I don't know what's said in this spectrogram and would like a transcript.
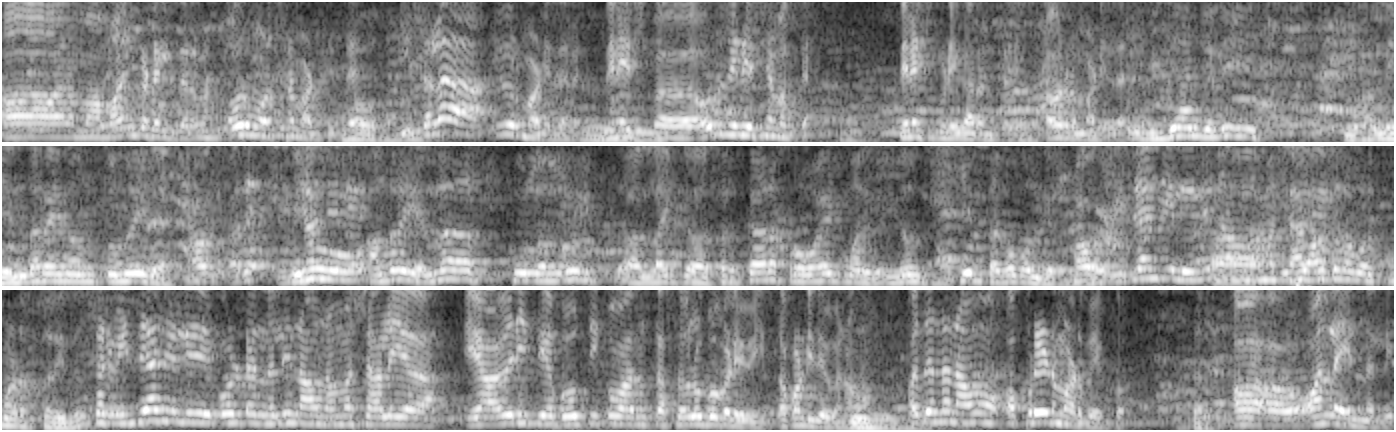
ಆ, ನಮ್ಮ ಮಾವಿನ ಕಡೆಯಲ್ಲಿ ಇದ್ದಾರಲ್ಲ ಅವ್ರು ಮಾತ್ರ ಮಾಡಿಸಿದ್ದೆ. ಈ ಸಲ ಇವ್ರು ಮಾಡಿದ್ದಾರೆ. ದಿನೇಶ್ ಅವರು ದಿನೇಶ್ ಮತ್ತೆ. ದಿನೇಶ್ ಗುಡಿಗಾರ್ ಅಂತೇಳಿ ಅವರು ಮಾಡಿದ್ದಾರೆ. ವಿದ್ಯಾಂಜಲಿ ಅಲ್ಲಿ ಎಂದರೇನು ಅಂತೂ ಇದೆ. ಹೌದು ಅದೇ ಇದು ಅಂದ್ರೆ ಎಲ್ಲ ಸ್ಕೂಲಲ್ಲೂ ಲೈಕ್ ಸರ್ಕಾರ ಪ್ರೊವೈಡ್ ಮಾಡಿದೆ. ಇದೊಂದು ಸ್ಕೀಮ್ ತಗೊಬಂದಿರೋದು. ಹೌದು ವಿದ್ಯಾಂಜಲಿಯಲ್ಲಿ ನಾವು ನಮ್ಮ ಯಾವ ಶಾಲೆ ವರ್ಕ್ ಮಾಡುತ್ತೆ ಸರ್ ಇದು? ಸರ್ ವಿದ್ಯಾನಿಲಯ ಪೋರ್ಟಲ್ನಲ್ಲಿ ನಾವು ನಮ್ಮ ಶಾಲೆಯ ಯಾವ ರೀತಿಯ ಭೌತಿಕವಾದಂತಹ ಸೌಲಭ್ಯಗಳಿವೆ ತಗೊಂಡಿದ್ದೇವೆ ನಾವು. ಅದನ್ನ ನಾವು ಅಪ್ಗ್ರೇಡ್ ಮಾಡಬೇಕು. Correct. ಆನ್ಲೈನ್ನಲ್ಲಿ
